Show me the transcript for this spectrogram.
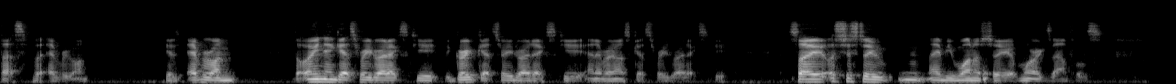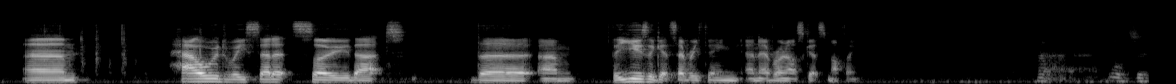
that's for everyone. Because everyone, the owner gets read write execute, the group gets read write execute, and everyone else gets read write execute. So let's just do maybe one or two more examples. Um, how would we set it so that the um, the user gets everything and everyone else gets nothing? Uh, one zero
